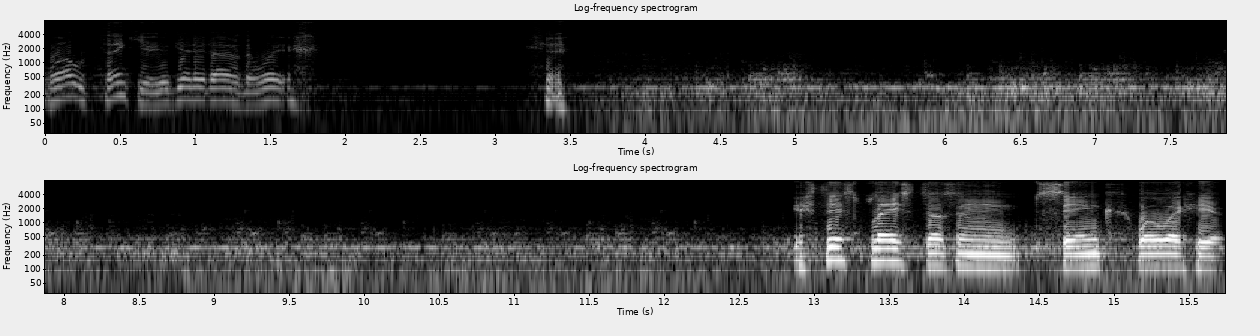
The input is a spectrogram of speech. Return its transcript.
Well, thank you, you get it out of the way. if this place doesn't sink while we're here.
